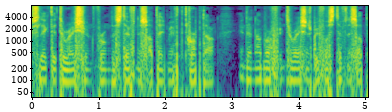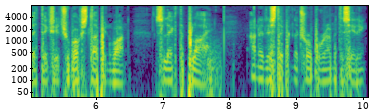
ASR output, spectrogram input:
select Iteration from the Stiffness Update Method drop-down. In the number of iterations before stiffness update text entry box, type in 1. Select Apply. Under the Step and Control Parameters heading,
